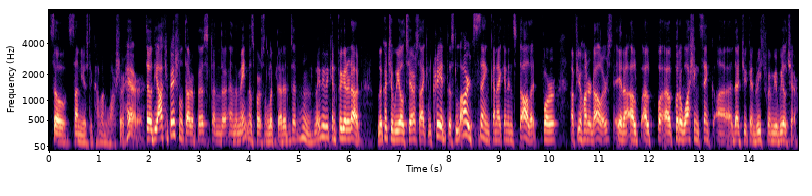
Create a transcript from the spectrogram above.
So son used to come and wash her hair. So the occupational therapist and the and the maintenance person looked at it and said, hmm, maybe we can figure it out. Look at your wheelchair, so I can create this large sink and I can install it for a few hundred dollars. You know, I'll I'll, I'll put a washing sink uh, that you can reach from your wheelchair.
